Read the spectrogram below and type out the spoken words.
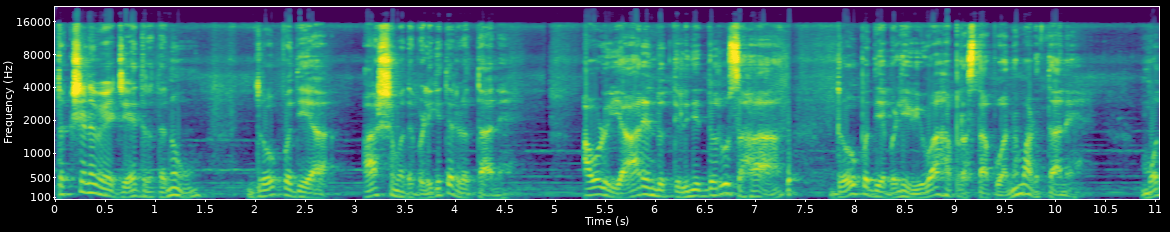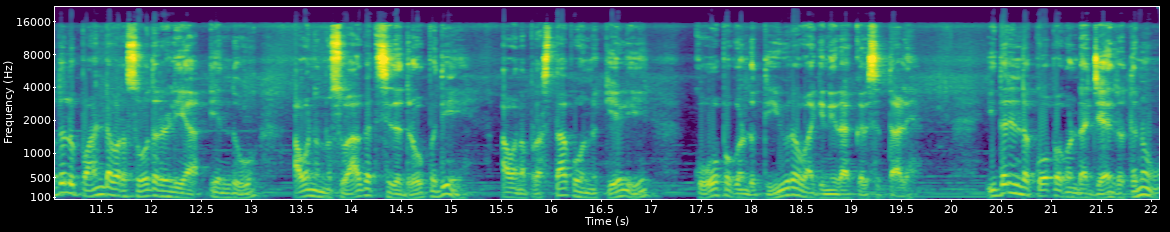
ತಕ್ಷಣವೇ ಜಯದ್ರಥನು ದ್ರೌಪದಿಯ ಆಶ್ರಮದ ಬಳಿಗೆ ತೆರಳುತ್ತಾನೆ. ಅವಳು ಯಾರೆಂದು ತಿಳಿದಿದ್ದರೂ ಸಹ ದ್ರೌಪದಿಯ ಬಳಿ ವಿವಾಹ ಪ್ರಸ್ತಾಪವನ್ನು ಮಾಡುತ್ತಾನೆ. ಮೊದಲು ಪಾಂಡವರ ಸೋದರಳಿಯ ಎಂದು ಅವನನ್ನು ಸ್ವಾಗತಿಸಿದ ದ್ರೌಪದಿ ಅವನ ಪ್ರಸ್ತಾಪವನ್ನು ಕೇಳಿ ಕೋಪಗೊಂಡು ತೀವ್ರವಾಗಿ ನಿರಾಕರಿಸುತ್ತಾಳೆ. ಇದರಿಂದ ಕೋಪಗೊಂಡ ಜಯದ್ರಥನು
